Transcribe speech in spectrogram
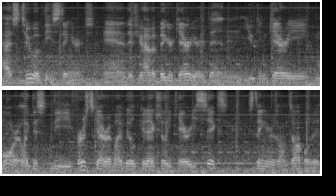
has two of these stingers, and if you have a bigger carrier, then you can carry more. Like this, the first Scarab I built could actually carry six stingers on top of it.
